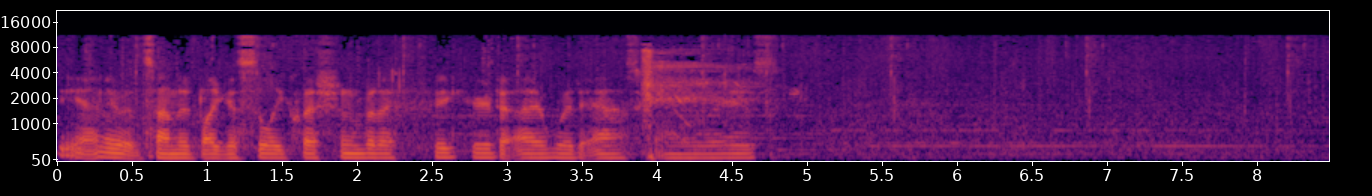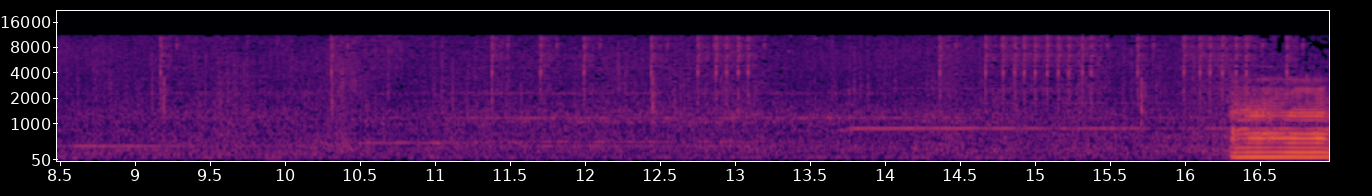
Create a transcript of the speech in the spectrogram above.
Yeah, I knew it sounded like a silly question, but I figured I would ask anyways. Uh,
